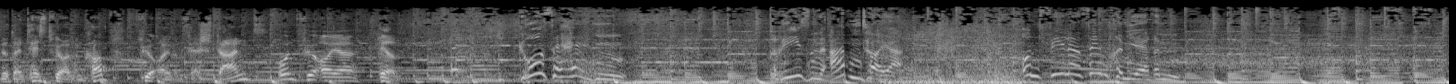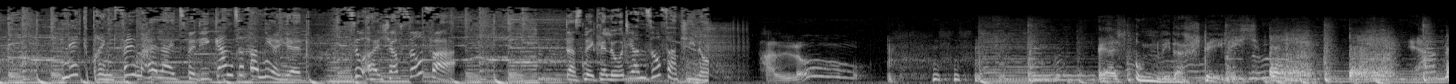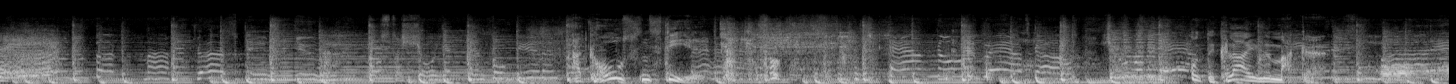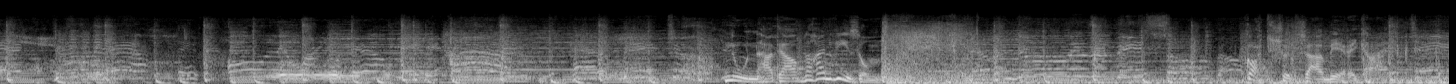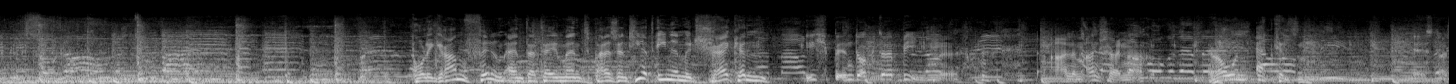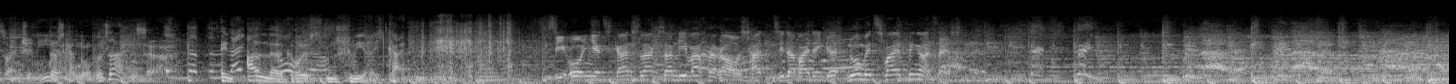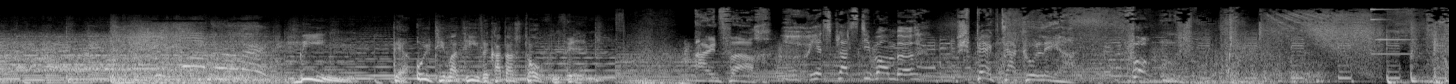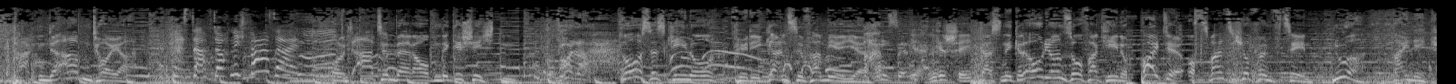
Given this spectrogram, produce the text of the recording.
Es wird ein Test für euren Kopf, für euren Verstand und für euer Hirn. Große Helden, Riesenabenteuer und viele Filmpremieren. Nick bringt Filmhighlights für die ganze Familie zu euch aufs Sofa. Das Nickelodeon Sofa-Kino. Hallo? Er ist unwiderstehlich. Großen Stil. Und eine kleine Macke. Nun hat er auch noch ein Visum. Gott schütze Amerika. Polygram Film Entertainment präsentiert Ihnen mit Schrecken Ich bin Dr. Bean. Allem Anschein nach. Rowan Atkinson Er ist also ein Genie. Das kann man wohl sagen, Sir. in allergrößten Schwierigkeiten. Sie holen jetzt ganz langsam die Waffe raus. Halten Sie dabei den Griff nur mit zwei Fingern fest. Ultimative Katastrophenfilm. Einfach. Oh, jetzt platzt die Bombe. Spektakulär. Funken. Packende Abenteuer Das darf doch nicht wahr sein. und atemberaubende Geschichten. Voila! Großes Kino für die ganze Familie. Wahnsinn. Gern geschehen. Das Nickelodeon Sofa Kino. Heute um 20.15 Uhr. Nur bei Nick.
